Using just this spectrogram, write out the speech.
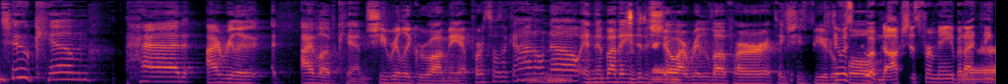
too, Kim had. I really, I love Kim. She really grew on me. At first, I was like, I don't know, and then by the end of the show, I really love her. I think she's beautiful. she was too obnoxious for me, but I think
